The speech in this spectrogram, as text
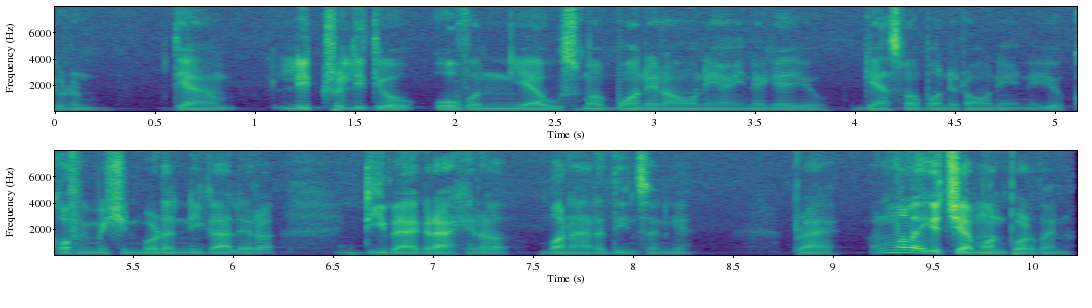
एउटा त्यहाँ लिटरली त्यो ओभन या उसमा बनेर आउने होइन क्या यो ग्यासमा बनेर आउने होइन। यो कफी मेसिनबाट निकालेर टी ब्याग राखेर बनाएर दिन्छन् क्या प्रायः। अनि मलाई यो चिया मन पर्दैन।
